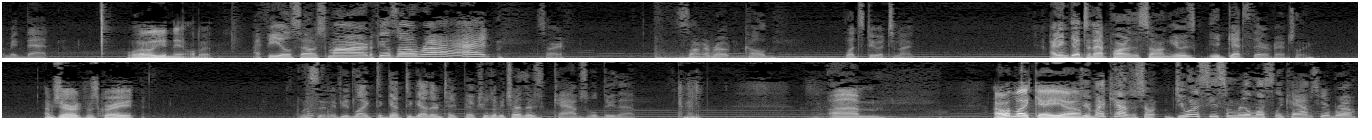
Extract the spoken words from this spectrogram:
I made that. Well, you nailed it. I feel so smart. I feel so right. Sorry. Song I wrote called "Let's Do It Tonight." I didn't get to that part of the song. It was. It gets there eventually. I'm sure it was great. Listen, if you'd like to get together and take pictures of each other's calves, we'll do that. Um, I would like a. Um, dude, my calves are so. Do you want to see some real muscly calves here, bro?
